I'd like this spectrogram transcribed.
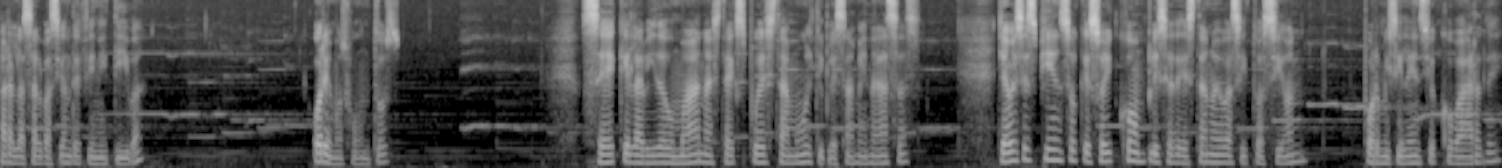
para la salvación definitiva? Oremos juntos. Sé que la vida humana está expuesta a múltiples amenazas y a veces pienso que soy cómplice de esta nueva situación por mi silencio cobarde,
